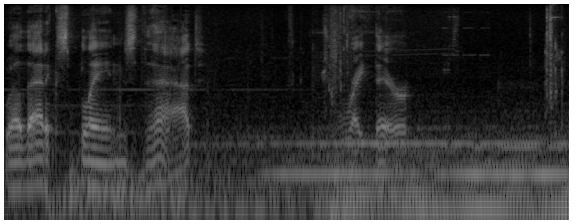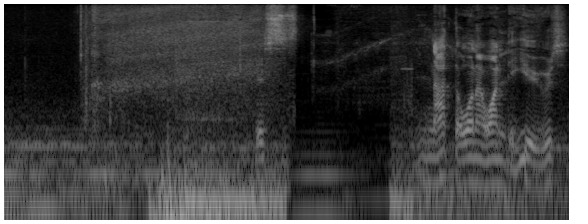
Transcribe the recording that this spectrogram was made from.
Well, that explains that. Right there. This is not the one I wanted to use.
